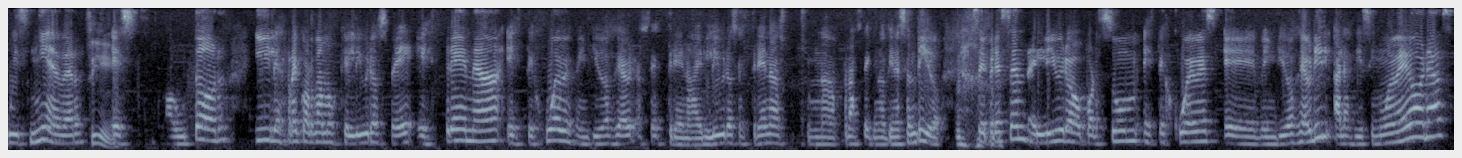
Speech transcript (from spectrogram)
Wisniever, es autor, y les recordamos que el libro se estrena este jueves 22 de abril, se estrena, el libro se estrena, es una frase que no tiene sentido. Se presenta el libro por Zoom este jueves 22 eh, de abril a las 19 horas.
